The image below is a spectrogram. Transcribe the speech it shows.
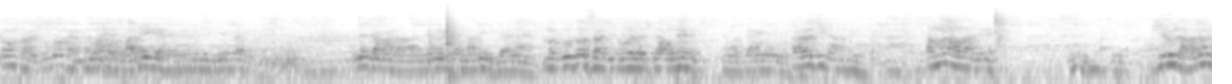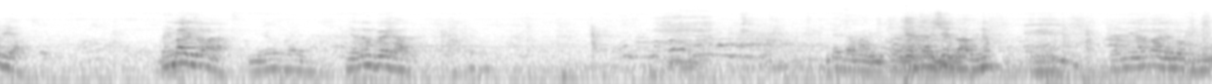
ကောင်းတာကိုတော့ကန်ဒါလေးရတယ်ဒီလိုရေးပိုက်နေ့ကမှဒါနည်းနည်းပြန်လာပြီးပြန်လာမကူတော့စာကြည့်တော့လည်းပြောင်းနေတယ်ပြောင်းနေတယ်စာရကြည့်တာမသိဘူးတမန်အောင်လားဒီနေ့ရှိဘူးလားလို့ပြရမိမယူတော့မလားညလုံးခွဲတာညလုံးခွဲတာ ဒီကမှဒီတန်ရှင်းသွားပြီနော်ဘယ်နေရာမှလည်းမကူဘူး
